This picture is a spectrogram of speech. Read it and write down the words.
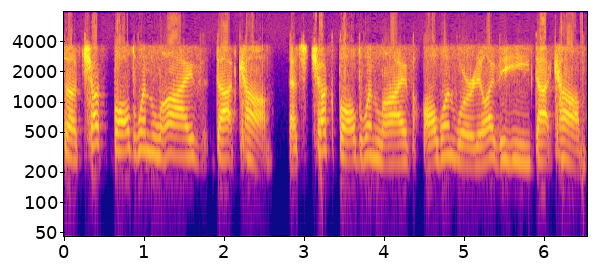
uh, ChuckBaldwinLive.com. That's Chuck Baldwin Live, all one word, L-I-V-E dot com,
